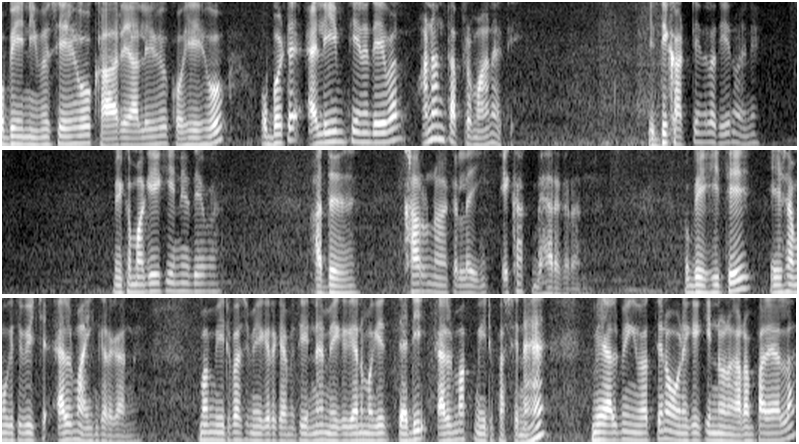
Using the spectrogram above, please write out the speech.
ඔබේ නිවසේ හෝ කාර්යාලයේ හෝ කොහේ හෝ ඔබට ඇලීම් තියෙන දේවල් අනන්ත ප්‍රමාණ ඇති. ඉදි කට්ටිය ඉඳලා තියෙනවනේ. මේක මගේ කියන දේවල්. අද කරුණා කරලා එකක් බැහැර කරන්න. ඔබේ හිතේ ඒ සමග තිබිච්ච ඇල්ම අයින් කරගන්න. මම ඊට පස්සේ මේකට කැමති නැහැ. මේක ගැන මගේ දැඩි ඇල්මක් ඊට පස්සේ නැහැ. මේ ඇල්මෙන් ඉවත් වෙන ඕන එකකින් ඕන අරන් ඵලයල්ලා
